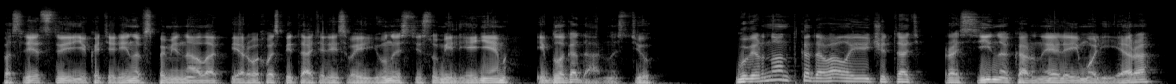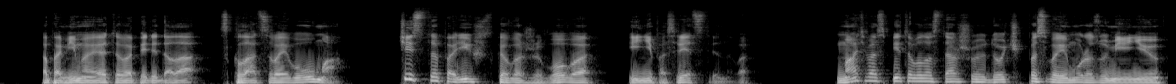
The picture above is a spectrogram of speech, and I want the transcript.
Впоследствии Екатерина вспоминала первых воспитателей своей юности с умилением и благодарностью. Гувернантка давала ей читать Рассина, Корнеля и Мольера, а помимо этого передала склад своего ума, чисто парижского, живого и непосредственного. Мать воспитывала старшую дочь по своему разумению,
